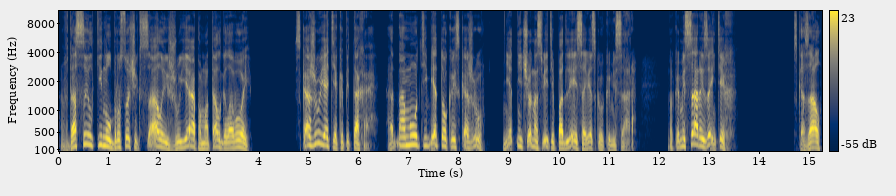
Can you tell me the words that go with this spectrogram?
в досыл кинул брусочек сала и, жуя, помотал головой. «Скажу я тебе, капитаха, одному тебе только и скажу. Нет ничего на свете подлее советского комиссара. Но комиссар из этих... Сказал,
